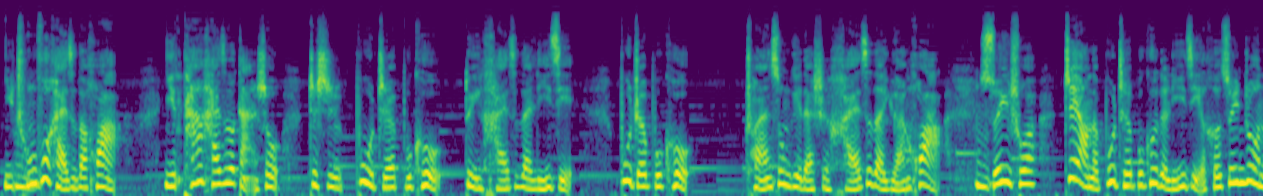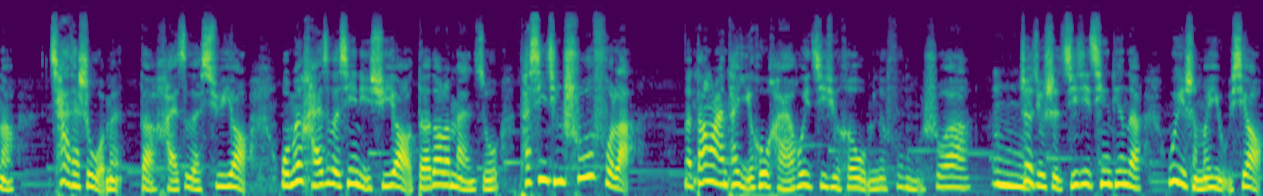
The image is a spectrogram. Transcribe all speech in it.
你重复孩子的话，你谈孩子的感受，这是不折不扣对孩子的理解，不折不扣传送给的是孩子的原话。所以说，这样的不折不扣的理解和尊重呢，恰恰是我们的孩子的需要。我们孩子的心理需要得到了满足，他心情舒服了。那当然，他以后还会继续和我们的父母说啊，嗯，这就是积极倾听的为什么有效。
